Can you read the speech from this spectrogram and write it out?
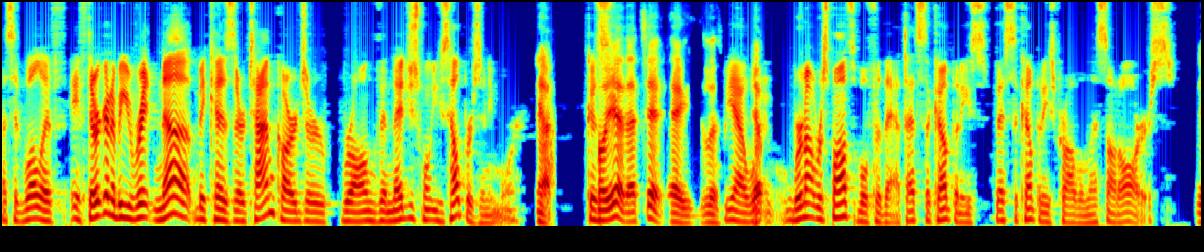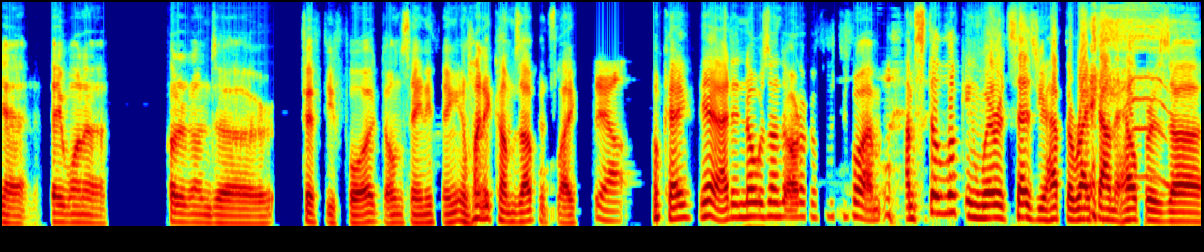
I said, well, if if they're going to be written up because their time cards are wrong, then they just won't use helpers anymore. Yeah. Because Well, yeah, that's it. Hey, listen. yeah, Yep. we're, we're not responsible for that. That's the company's. That's the company's problem. That's not ours. Yeah, if they want to put it under 54, don't say anything. And when it comes up, it's like, Yeah. Okay, yeah, I didn't know it was under Article 54. I'm I'm still looking where it says you have to write down the helpers, uh,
